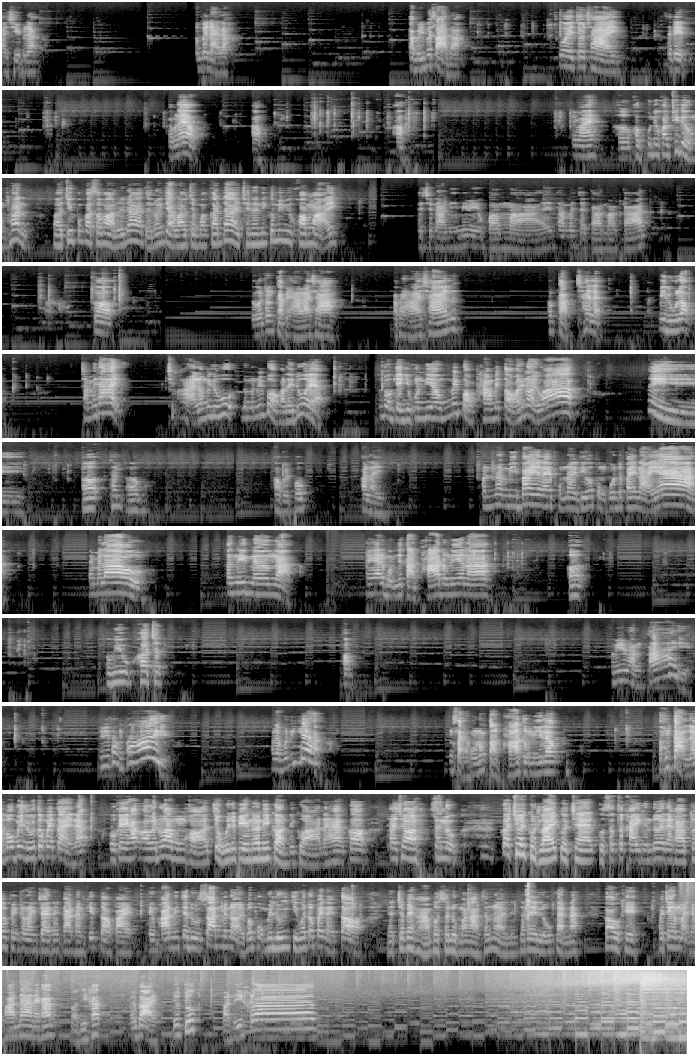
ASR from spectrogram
อาชีพไปแล้วต้องไปไหนล่ะ กลับไปที่ปราสาทอะ ช่วยเจ้าชายเสด็จกลับมาแล้ว เอาเอาใช่ไหมเออขอบคุณในความช่วยเหลือของท่านจึงป้องกันสวัสดิ์ได้ แต่นอกจากเราจะมากันได้ชนะนี้ก็ไม่มีความหมายชนะนี้ไม่มีความหมายถ้าไม่จัดการมาการ์ดก็ รือว่าต้องกลับไปหาราชา กลับไปหาราชาหรือต้องกลับใช่แหละ ไม่รู้แล้วจำไม่ได้ ชิบหายเราไม่รู้แล้วมันไม่บอกอะไรด้วยอะมันบอกอยากอยู่คนเดียวไม่บอกทางไปต่อให้หน่อยวะเฮ้ยเออท่านเออเอาไปพบอะไร มันมีใบอะไร ผมหน่อยทีว่าผมควรจะไปไหนอะได้ไหมเล่าสักนิดนึงอะ ไม่งั้นผมจะตัดพาร์ทตรงนี้นะเออวิวข้าจะอ๋อวิวทางใต้วิวทางใต้ อะไรวะเนี่ยสงสัยคงต้องตัดพาร์ทตรงนี้แล้ว ต้องตัดแล้วเพราะไม่รู้ต้องไปไหนนะโอเคครับ เอาเป็นว่าผมขอจบไว้ในเพียงเท่านี้ก่อนดีกว่านะฮะ ก็ถ้าชอบสนุก ก็ช่วยกดไลค์กดแชร์กด subscribe กันด้วยนะครับ เพื่อเป็นกำลังใจในการทำคลิปต่อไป ถึงพาร์ทนี้จะดูสั้นไปหน่อย เพราะผมไม่รู้จริงๆว่าต้องไปไหนต่อ เดี๋ยวจะไปหาบทสรุปมาอ่านสักหน่อยหนึ่งก็ได้รู้กันนะ ก็โอเคไว้เจอกันใหม่ในพาร์ทหน้านะครับ สวัสดีครับบ๊ายบายจุ๊บจุ๊บสวัสดีครับ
